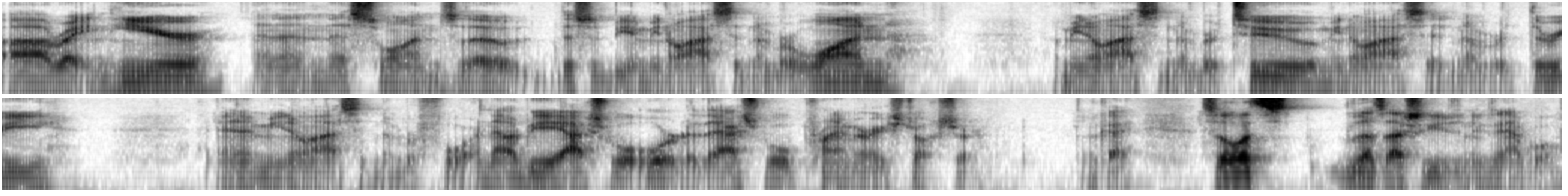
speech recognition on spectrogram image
uh, right in here, and then this one. So this would be amino acid number one, amino acid number two, amino acid number three and amino acid number four. And that would be the actual order, the actual primary structure. Okay, so let's let's actually use an example.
